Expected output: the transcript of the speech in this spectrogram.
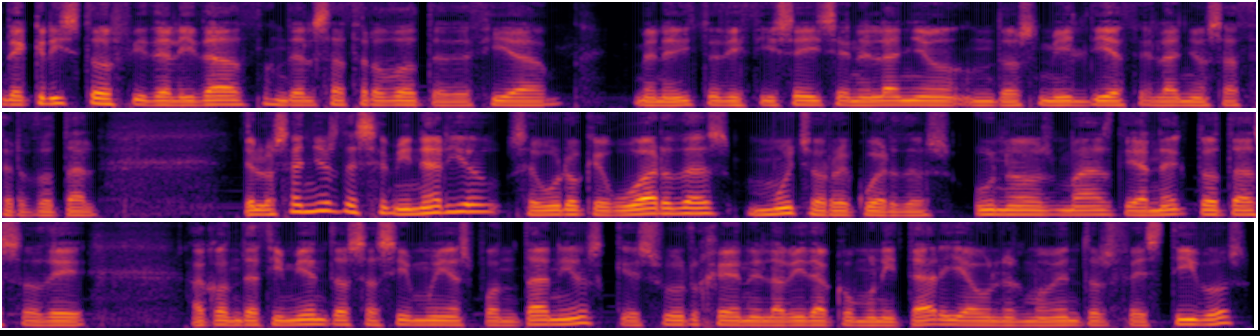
de Cristo, fidelidad del sacerdote, decía Benedicto XVI en el año 2010, el año sacerdotal. De los años de seminario seguro que guardas muchos recuerdos, unos más de anécdotas o de acontecimientos así muy espontáneos que surgen en la vida comunitaria o en los momentos festivos,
